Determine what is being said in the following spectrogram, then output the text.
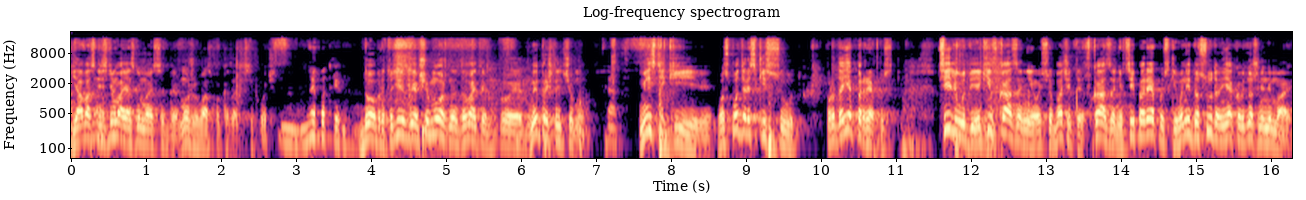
Я вас не знімаю, я знімаю себе. Можу вас показати, якщо хочете. Не потрібно. Добре, тоді, якщо можна, давайте. е, Ми прийшли чому? Так. В місті Києві господарський суд продає перепустки. Ці люди, які вказані, ось бачите, вказані в ці перепустки, вони до суду ніякого відношення не мають.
